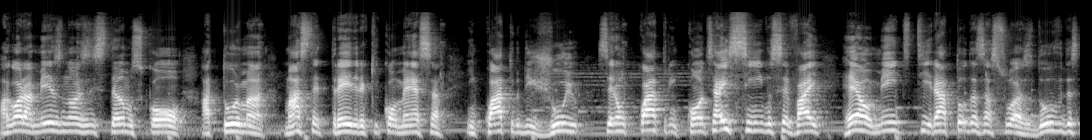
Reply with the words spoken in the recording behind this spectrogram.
Agora mesmo nós estamos com a turma Master Trader que começa em 4 de julho. Serão quatro encontros. Aí sim você vai realmente tirar todas as suas dúvidas,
